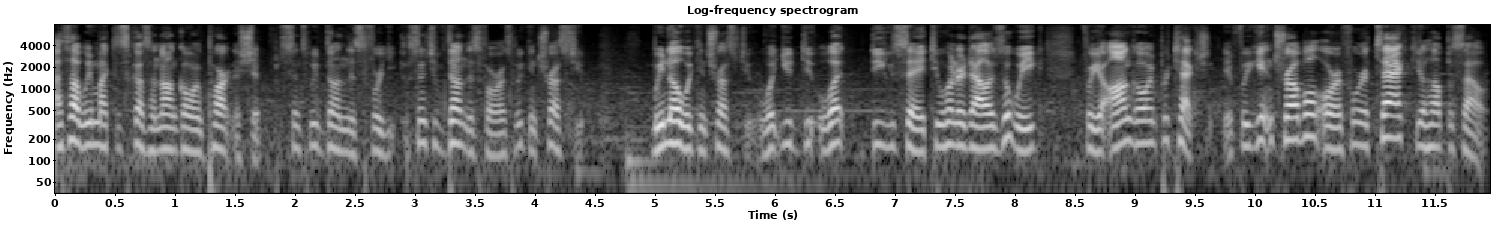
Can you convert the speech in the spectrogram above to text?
I thought we might discuss an ongoing partnership. Since we've done this for you, since you've done this for us, we can trust you. We know we can trust you. What you do? What do you say? Two hundred dollars a week for your ongoing protection. If we get in trouble or if we're attacked, you'll help us out.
